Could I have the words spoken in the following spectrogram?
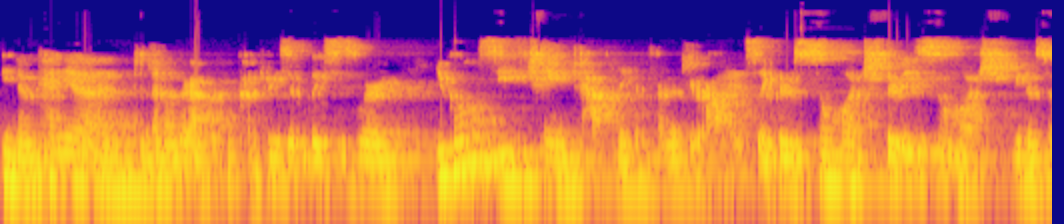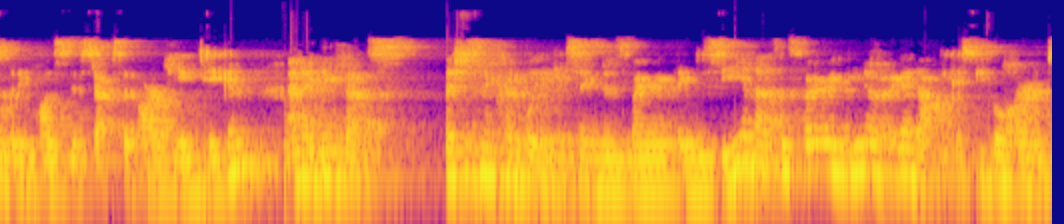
you know Kenya and, and other African countries are places where you can almost see change happening in front of your eyes. Like there's so much, there is so much, you know, so many positive steps that are being taken, and I think that's that's just an incredibly interesting and inspiring thing to see, and that's inspiring, you know, again not because people aren't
